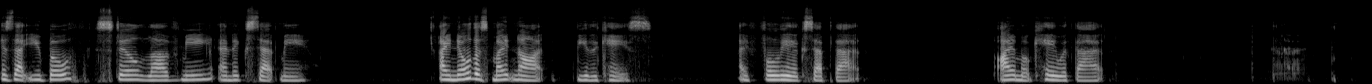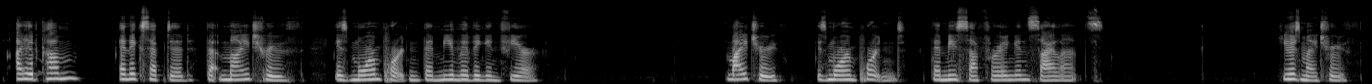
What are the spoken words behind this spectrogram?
is that you both still love me and accept me. I know this might not be the case. I fully accept that. I am okay with that. I have come and accepted that my truth is more important than me living in fear. My truth is more important than me suffering in silence. Here's my truth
